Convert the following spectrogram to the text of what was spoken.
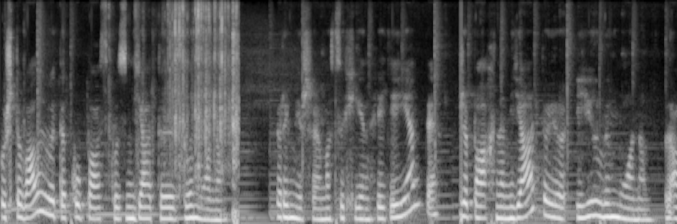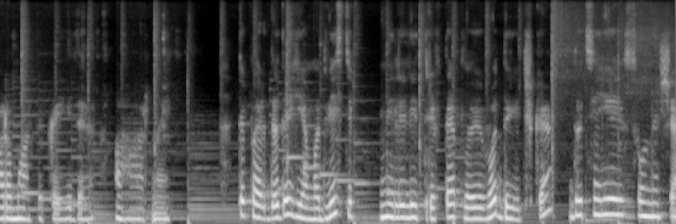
Куштували ви таку паску з м'ятою з лимоном? Перемішуємо сухі інгредієнти. Вже пахне м'ятою і лимоном. Аромат такий йде гарний. Тепер додаємо 200 мл теплої водички до цієї суміші.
